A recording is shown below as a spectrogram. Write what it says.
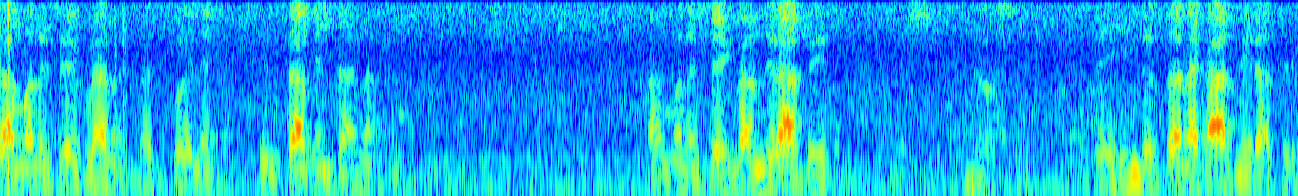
બધા મનુષ્ય એકલા ના. કોઈને ચિંતા પિંતા ના. આ મનુષ્ય એકલા નિરાશ્રિત. તે હિન્દુસ્તાન ખાસ નિરાશ્રિત.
